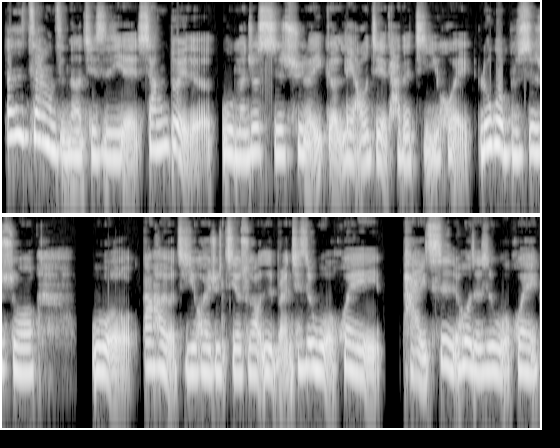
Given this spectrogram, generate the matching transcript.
但是这样子呢，其实也相对的，我们就失去了一个了解他的机会。如果不是说我刚好有机会去接触到日本人，其实我会。排斥，或者是我会，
